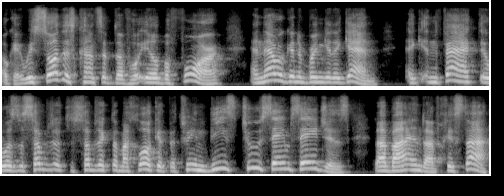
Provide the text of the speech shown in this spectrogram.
Okay, we saw this concept of ho'il before, and now we're going to bring it again. In fact, it was the subject, the subject of machloket between these two same sages, Rabbah and Rav Chisda,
